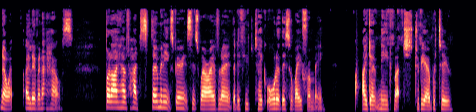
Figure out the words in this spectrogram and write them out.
no, I, I live in a house." But I have had so many experiences where I've learned that if you take all of this away from me, I don't need much to be able to.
